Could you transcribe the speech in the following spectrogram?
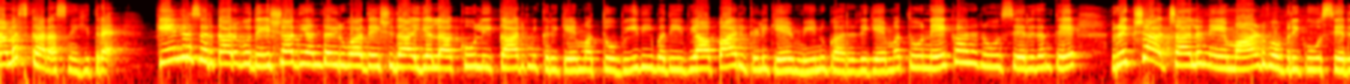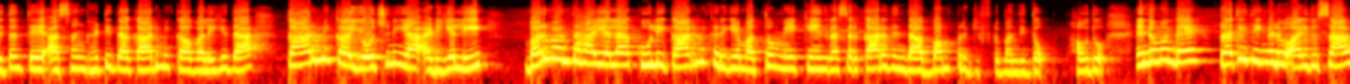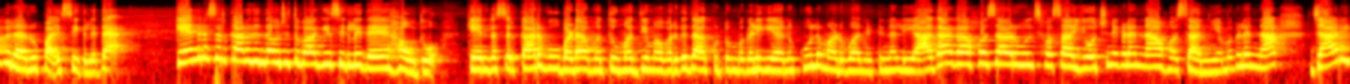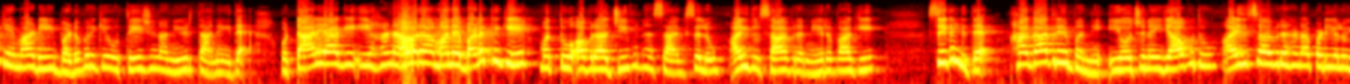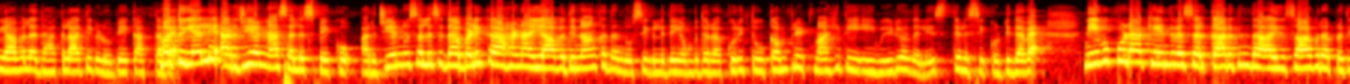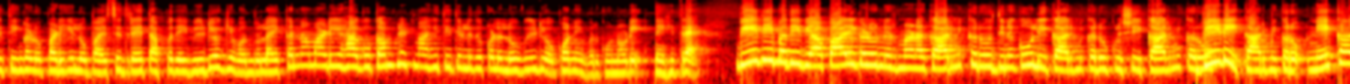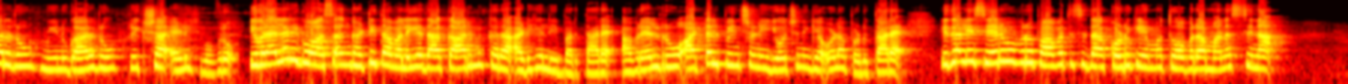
ನಮಸ್ಕಾರ ಸ್ನೇಹಿತರೆ. ಕೇಂದ್ರ ಸರ್ಕಾರವು ದೇಶಾದ್ಯಂತ ಇರುವ ದೇಶದ ಎಲ್ಲ ಕೂಲಿ ಕಾರ್ಮಿಕರಿಗೆ ಮತ್ತು ಬೀದಿ ಬದಿ ವ್ಯಾಪಾರಿಗಳಿಗೆ, ಮೀನುಗಾರರಿಗೆ ಮತ್ತು ನೇಕಾರರು ಸೇರಿದಂತೆ ರಿಕ್ಷಾ ಚಾಲನೆ ಮಾಡುವವರಿಗೂ ಸೇರಿದಂತೆ ಅಸಂಘಟಿತ ಕಾರ್ಮಿಕ ವಲಯದ ಕಾರ್ಮಿಕ ಯೋಜನೆಯ ಅಡಿಯಲ್ಲಿ ಬರುವಂತಹ ಎಲ್ಲ ಕೂಲಿ ಕಾರ್ಮಿಕರಿಗೆ ಮತ್ತೊಮ್ಮೆ ಕೇಂದ್ರ ಸರ್ಕಾರದಿಂದ ಬಂಪರ್ ಗಿಫ್ಟ್ ಬಂದಿದ್ದು. ಹೌದು, ಇನ್ನು ಮುಂದೆ ಪ್ರತಿ ತಿಂಗಳು ಐದು ಸಾವಿರ ರೂಪಾಯಿ ಸಿಗಲಿದೆ. ಕೇಂದ್ರ ಸರ್ಕಾರದಿಂದ ಉಚಿತವಾಗಿ ಸಿಗಲಿದೆ. ಹೌದು, ಕೇಂದ್ರ ಸರ್ಕಾರವು ಬಡ ಮತ್ತು ಮಧ್ಯಮ ವರ್ಗದ ಕುಟುಂಬಗಳಿಗೆ ಅನುಕೂಲ ಮಾಡುವ ನಿಟ್ಟಿನಲ್ಲಿ ಆಗಾಗ ಹೊಸ ರೂಲ್ಸ್, ಹೊಸ ಯೋಜನೆಗಳನ್ನ, ಹೊಸ ನಿಯಮಗಳನ್ನ ಜಾರಿಗೆ ಮಾಡಿ ಬಡವರಿಗೆ ಉತ್ತೇಜನ ನೀಡ್ತಾನೆ ಇದೆ. ಒಟ್ಟಾರೆಯಾಗಿ ಈ ಹಣ ಅವರ ಮನೆ ಬಳಕೆಗೆ ಮತ್ತು ಅವರ ಜೀವನ ಸಾಗಿಸಲು ಐದು ಸಾವಿರ ನೇರವಾಗಿ ಸಿಗಲಿದೆ. ಹಾಗಾದ್ರೆ ಬನ್ನಿ ಯೋಜನೆ ಯಾವುದು? ಐದು ಸಾವಿರ ಹಣ ಪಡೆಯಲು ಯಾವೆಲ್ಲ ದಾಖಲಾತಿಗಳು ಬೇಕಾಗ್ತವೆ? ಮತ್ತು ಎಲ್ಲಿ ಅರ್ಜಿಯನ್ನ ಸಲ್ಲಿಸಬೇಕು? ಅರ್ಜಿಯನ್ನು ಸಲ್ಲಿಸಿದ ಬಳಿಕ ಹಣ ಯಾವ ದಿನಾಂಕದಂದು ಸಿಗಲಿದೆ ಎಂಬುದರ ಕುರಿತು ಕಂಪ್ಲೀಟ್ ಮಾಹಿತಿ ಈ ವಿಡಿಯೋದಲ್ಲಿ ತಿಳಿಸಿಕೊಟ್ಟಿದ್ದೇವೆ. ನೀವು ಕೂಡ ಕೇಂದ್ರ ಸರ್ಕಾರದಿಂದ ಐದು ಸಾವಿರ ಪ್ರತಿ ತಿಂಗಳು ಪಡೆಯಲು ಬಯಸಿದ್ರೆ ತಪ್ಪದೆ ವಿಡಿಯೋಗೆ ಒಂದು ಲೈಕ್ ಅನ್ನ ಮಾಡಿ ಹಾಗೂ ಕಂಪ್ಲೀಟ್ ಮಾಹಿತಿ ತಿಳಿದುಕೊಳ್ಳಲು ವಿಡಿಯೋ ಕೊನೆಯವರೆಗೂ ನೋಡಿ. ಸ್ನೇಹಿತರೆ ಬೀದಿ ಬದಿ ವ್ಯಾಪಾರಿಗಳು, ನಿರ್ಮಾಣ ಕಾರ್ಮಿಕರು, ದಿನಗೂಲಿ ಕಾರ್ಮಿಕರು, ಕೃಷಿ ಕಾರ್ಮಿಕರು, ಬೀಡಿ ಕಾರ್ಮಿಕರು, ನೇಕಾರರು, ಮೀನುಗಾರರು, ರಿಕ್ಷಾ ಎಳೆಯುವವರು. ಇವರೆಲ್ಲರಿಗೂ ಅಸಂಘಟಿತ ವಲಯದ ಕಾರ್ಮಿಕರ ಅಡಿಯಲ್ಲಿ ಬರ್ತಾರೆ. ಅವರೆಲ್ಲರೂ ಅಟಲ್ ಪಿಂಚಣಿ ಯೋಜನೆಗೆ ಒಳಪಡುತ್ತಾರೆ. ಇದರಲ್ಲಿ ಸೇರುವವರು ಪಾವತಿಸಿದ ಕೊಡುಗೆ ಮತ್ತು ಅವರ ಮನಸ್ಸಿನ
